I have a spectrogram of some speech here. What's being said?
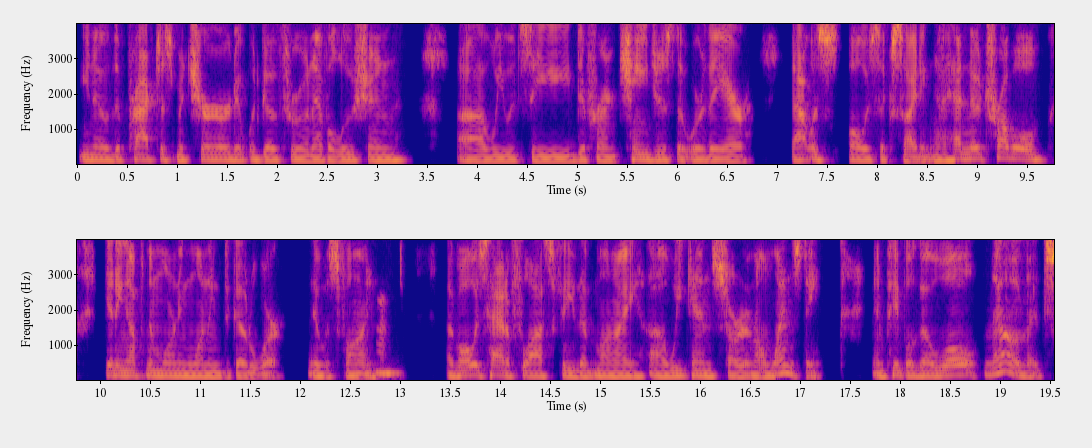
you know, the practice matured, it would go through an evolution. Uh, we would see different changes that were there that was always exciting. I had no trouble getting up in the morning wanting to go to work. It was fine. I've always had a philosophy that my uh, weekend started on Wednesday. And people go, well, no, it's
